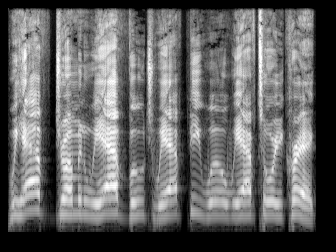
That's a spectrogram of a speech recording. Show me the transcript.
We have Drummond, we have Vooch, we have P. Will, we have Torrey Craig.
